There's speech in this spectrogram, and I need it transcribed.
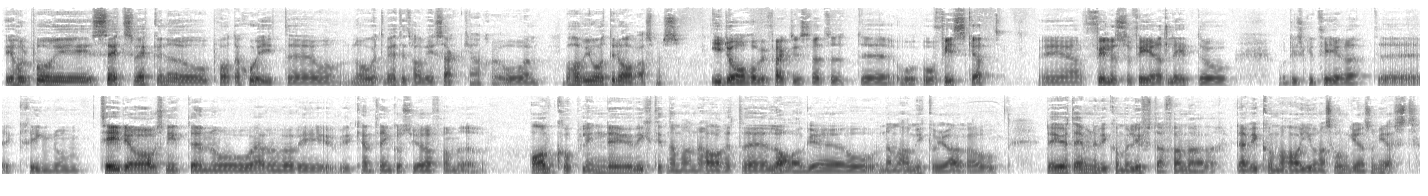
Vi har hållit på i sex veckor nu och pratat skit eh, och något vettigt har vi sagt kanske. Och eh, vad har vi gjort idag Rasmus? Idag har vi faktiskt varit ute eh, och, och fiskat. Vi har filosoferat lite och, och diskuterat eh, kring de tidigare avsnitten och, och även vad vi, vi kan tänka oss göra framöver. Avkoppling det är ju viktigt när man har ett lag och när man har mycket att göra. Och det är ju ett ämne vi kommer lyfta framöver. Där vi kommer ha Jonas Holmgren som gäst.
